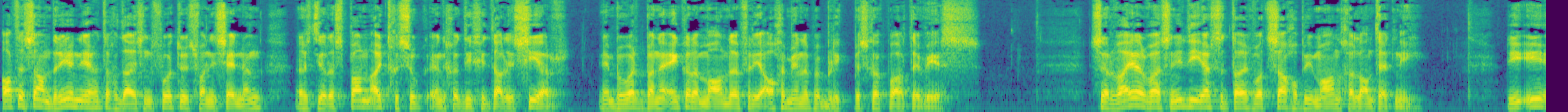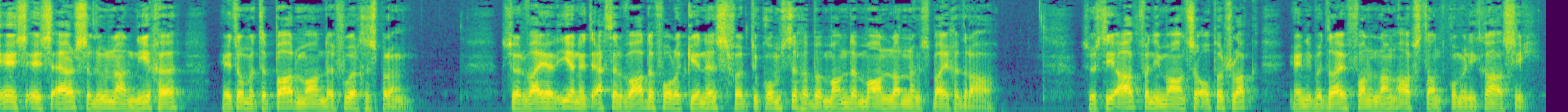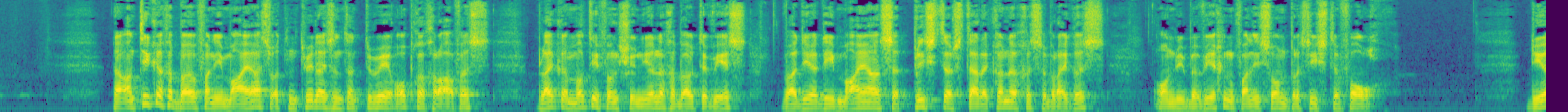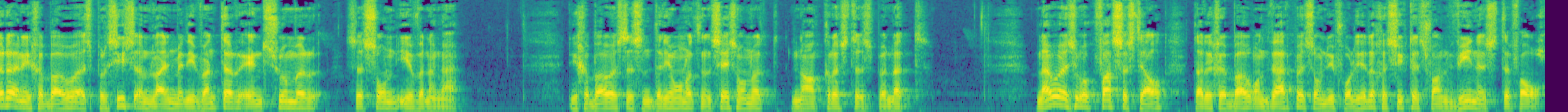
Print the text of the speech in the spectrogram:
Altesaam 93000 fotos van die sending is deur 'n span uitgesoek en gedigitaliseer en behoort binne enkele maande vir die algemene publiek beskikbaar te wees. Surveyor was nie die eerste tuig wat sag op die maan geland het nie. Die ISS Luna 9 het hom met 'n paar maande voorgespring. Surveyor 1 het egter waardevolle kennis vir toekomstige bemande maanlandings bygedra, soos die aard van die maan se oppervlak en die bedryf van langafstandkommunikasie. 'n Antieke gebou van die Mayas wat in 2002 opgegrawe is, blyk 'n multifunksionele gebou te wees wat deur die Mayas se priesters sterrekundiges gebruik is om die beweging van die son presies te volg. Deure in die geboue is presies in lyn met die winter en somer se soneweninge. Die gebou is tussen 300 en 600 na Christus benut. Nou is ook vasgestel dat die gebou ontwerp is om die volledige siklus van Venus te volg.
